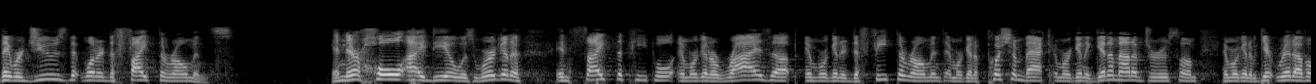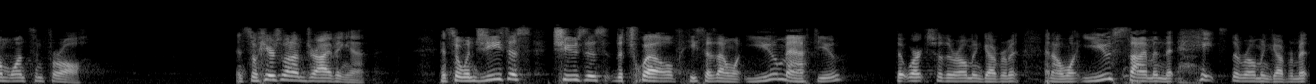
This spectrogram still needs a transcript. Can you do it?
They were Jews that wanted to fight the Romans. And their whole idea was we're going to incite the people and we're going to rise up and we're going to defeat the Romans and we're going to push them back and we're going to get them out of Jerusalem and we're going to get rid of them once and for all. And so here's what I'm driving at. And so when Jesus chooses the 12, he says, I want you, Matthew, that works for the Roman government, and I want you, Simon, that hates the Roman government,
